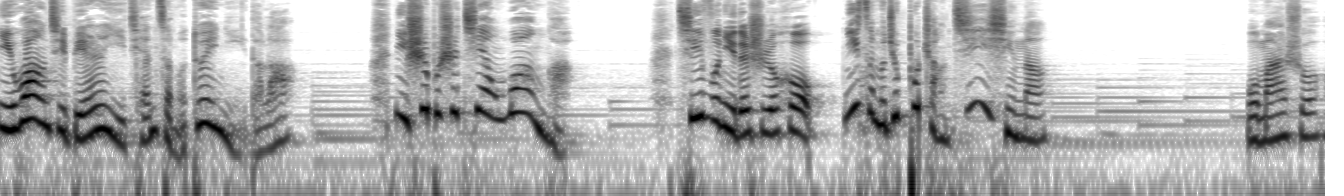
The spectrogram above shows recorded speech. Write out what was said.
你忘记别人以前怎么对你的了？你是不是健忘啊？欺负你的时候，你怎么就不长记性呢？”我妈说：“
